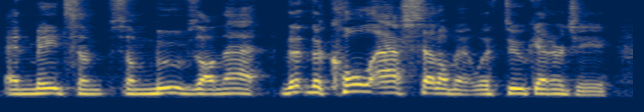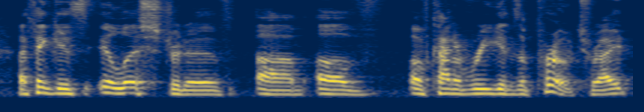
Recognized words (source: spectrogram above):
and made some some moves on that. The the coal ash settlement with Duke Energy I think is illustrative um, of of kind of Regan's approach, right?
